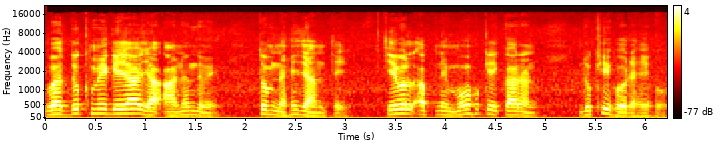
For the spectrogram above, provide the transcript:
वह दुख में गया या आनंद में? तुम नहीं जानते। केवल अपने मोह के कारण दुखी हो रहे हो।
